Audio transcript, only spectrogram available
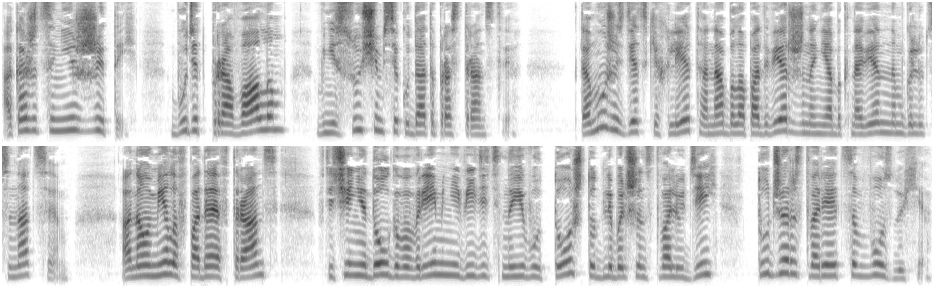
окажется неизжитой, будет провалом в несущемся куда-то пространстве. Тому же с детских лет она была подвержена необыкновенным галлюцинациям. Она умела, впадая в транс, в течение долгого времени видеть наяву то, что для большинства людей тут же растворяется в воздухе.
